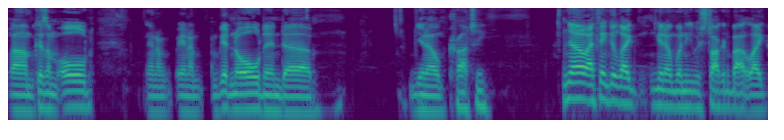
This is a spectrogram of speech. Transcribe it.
Um, because I'm old and I'm and I'm, I'm getting old and uh, you know, Crotchy. No, I think it like you know when he was talking about like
